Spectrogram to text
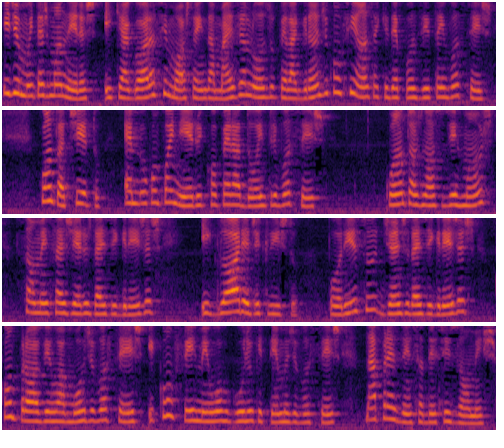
e de muitas maneiras, e que agora se mostra ainda mais zeloso pela grande confiança que deposita em vocês. Quanto a Tito, é meu companheiro e cooperador entre vocês. Quanto aos nossos irmãos, são mensageiros das igrejas e glória de Cristo. Por isso, diante das igrejas, comprovem o amor de vocês e confirmem o orgulho que temos de vocês na presença desses homens.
